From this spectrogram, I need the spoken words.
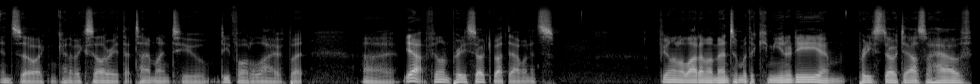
and so I can kind of accelerate that timeline to default alive. But uh, yeah, feeling pretty stoked about that one. It's feeling a lot of momentum with the community. I'm pretty stoked to also have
